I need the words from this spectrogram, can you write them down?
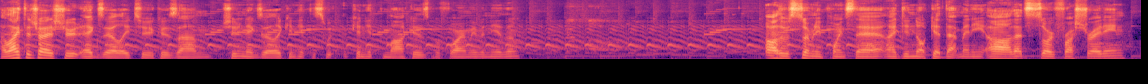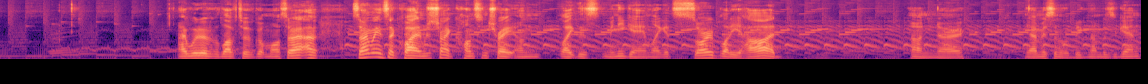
I like to try to shoot eggs early too, because um, shooting eggs early can hit the can hit the markers before I'm even near them. Oh, there was so many points there, and I did not get that many. Oh, that's so frustrating. I would have loved to have got more. So I, I, sorry I'm being so quiet. I'm just trying to concentrate on like this mini game. Like it's so bloody hard. Oh no. Yeah, I'm missing all the big numbers again.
